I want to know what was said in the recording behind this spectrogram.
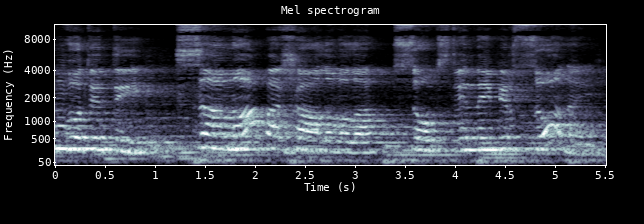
вот и ты. Сама пожаловала собственной персоной.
